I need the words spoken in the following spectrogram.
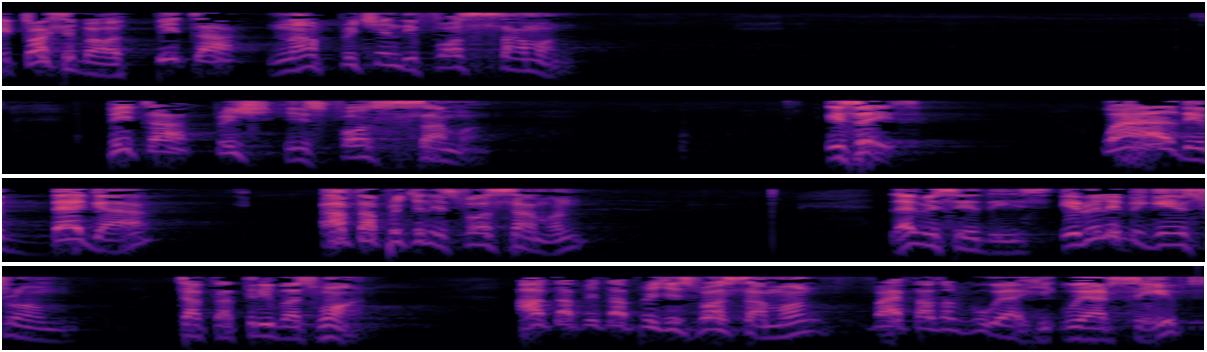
It talks about Peter now preaching the first sermon. Peter preached his first sermon. He says, while the beggar, after preaching his first sermon, let me say this. It really begins from chapter 3, verse 1. After Peter preached his first sermon, 5,000 people were, were saved.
